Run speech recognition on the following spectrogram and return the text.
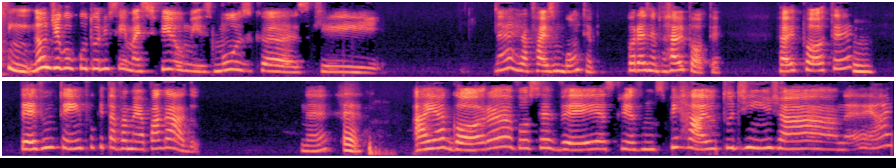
Assim, não digo cultura em si, mas filmes, músicas que, né, já faz um bom tempo. Por exemplo, Harry Potter. Harry Potter Hum. teve um tempo que estava meio apagado, né? É. Aí agora você vê as crianças uns pirraio tudinho já, né? Ai,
